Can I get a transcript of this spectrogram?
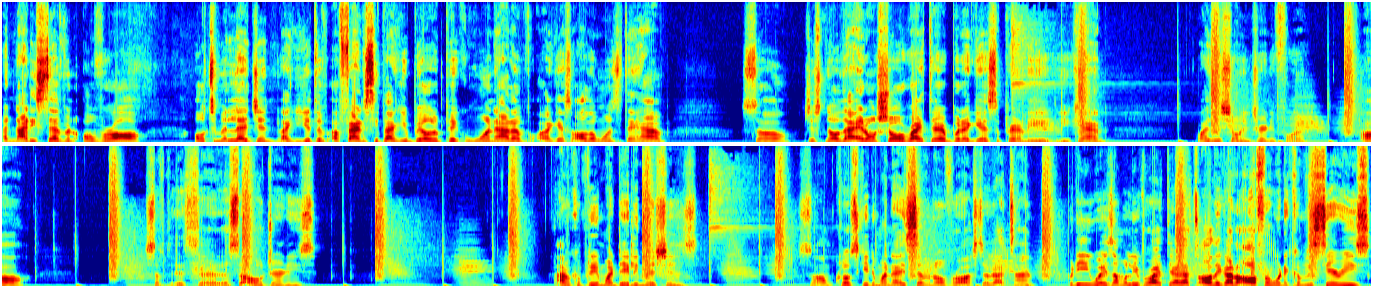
a 97 overall ultimate legend like you get the, a fantasy pack you'll be able to pick one out of I guess all the ones that they have so just know that it don't show it right there but I guess apparently you can why is it showing journey for oh Something it's uh, it's the old journeys. I'm completing my daily missions. So I'm close to getting my 97 overall. Still got time. But anyways, I'm gonna leave it right there. That's all they got to offer when it comes to series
